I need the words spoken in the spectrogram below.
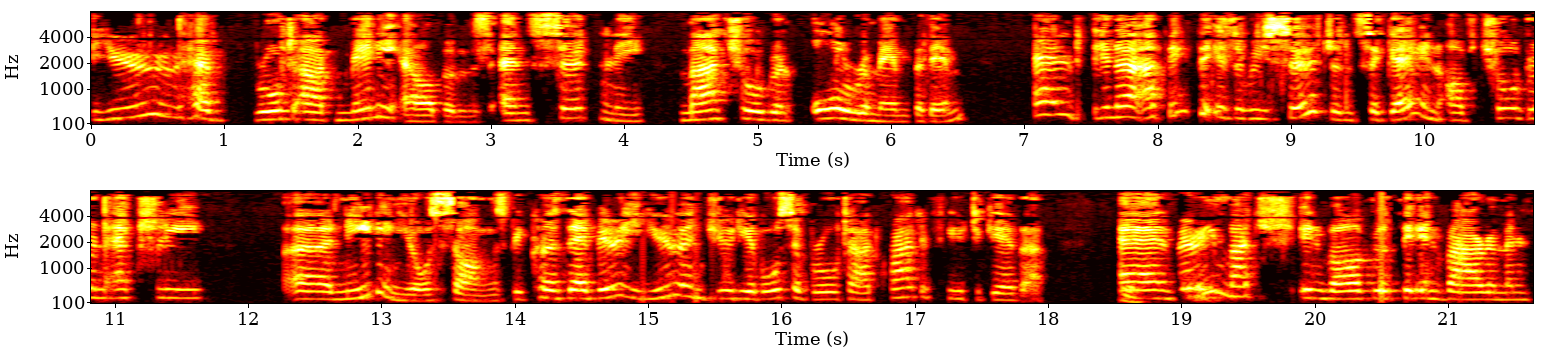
you have brought out many albums, and certainly my children all remember them. And you know, I think there is a resurgence again of children actually uh, needing your songs because they're very. You and Judy have also brought out quite a few together and very much involved with the environment,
